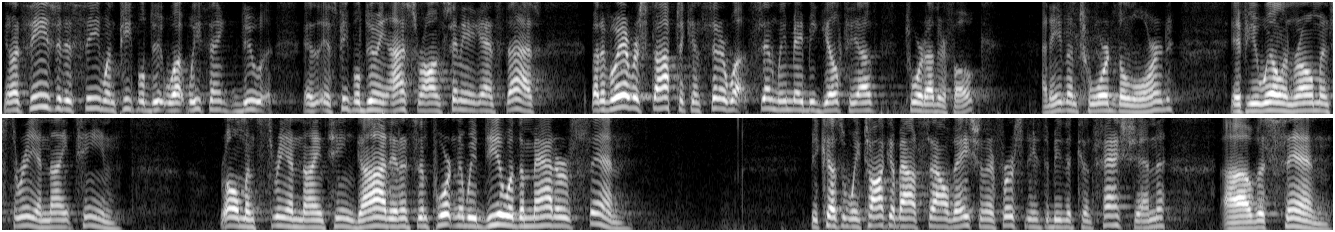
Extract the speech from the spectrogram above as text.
You know, it's easy to see when people do what we think do is, is people doing us wrong, sinning against us. But have we ever stopped to consider what sin we may be guilty of toward other folk and even toward the Lord? if you will, in Romans 3 and 19. Romans 3 and 19, God, and it's important that we deal with the matter of sin. Because when we talk about salvation, there first needs to be the confession of a sin.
